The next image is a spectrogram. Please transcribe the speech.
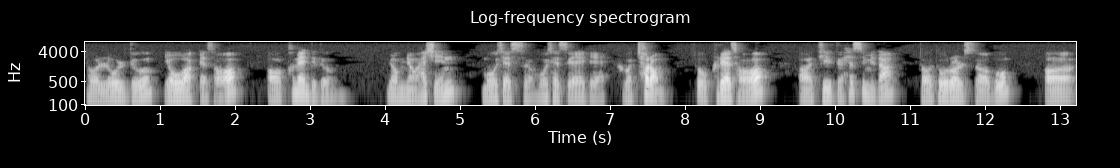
the Lord 여호와께서 어, commanded 명령하신 모세스 모세스에게 그것처럼 또 그래서 어, did 했습니다. the daughters of 어,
